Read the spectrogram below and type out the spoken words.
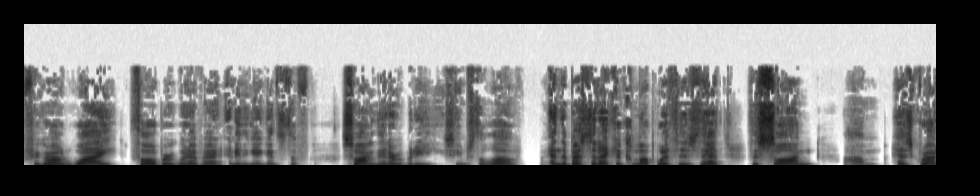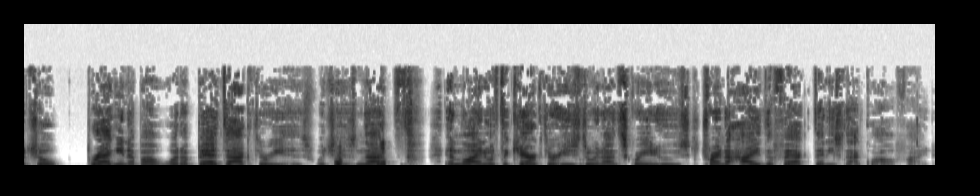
figure out why Thalberg would have anything against the song that everybody seems to love. And the best that I could come up with is that the song um, has Groucho bragging about what a bad doctor he is, which is not in line with the character he's doing on screen, who's trying to hide the fact that he's not qualified.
